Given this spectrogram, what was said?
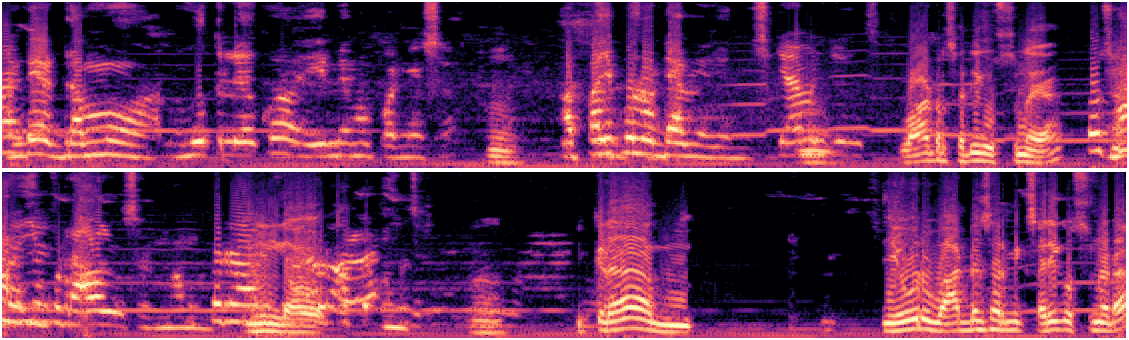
అంటే డ్రమ్ము మూత లేక ఏమేమో పడినాయి సార్. ఆ, ఆ పైపులో డ్యామేజ్ అయింది సార్. డ్యామేజ్ వాటర్ సరిగ్గా వస్తున్నాయా? ఇప్పుడు రావాలి సార్ మామూలు నీళ్ళు రావు ఆ, ఇక్కడ మ్, ఎవరు వార్డెన్ సార్ మీకు సరిగ్గా వస్తున్నాడా?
